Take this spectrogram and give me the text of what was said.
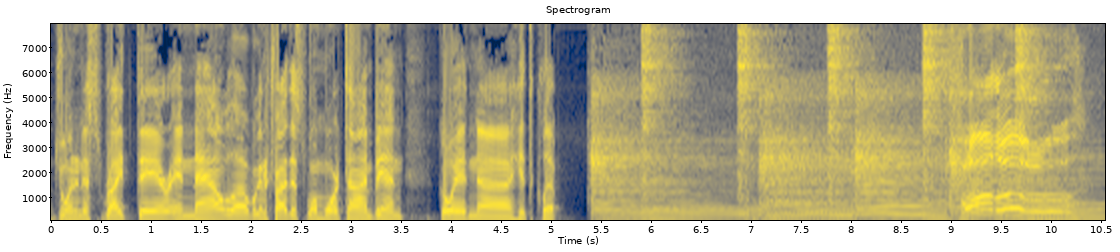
joining us right there. And now uh, we're going to try this one more time. Ben, go ahead and uh, hit the clip. Father,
